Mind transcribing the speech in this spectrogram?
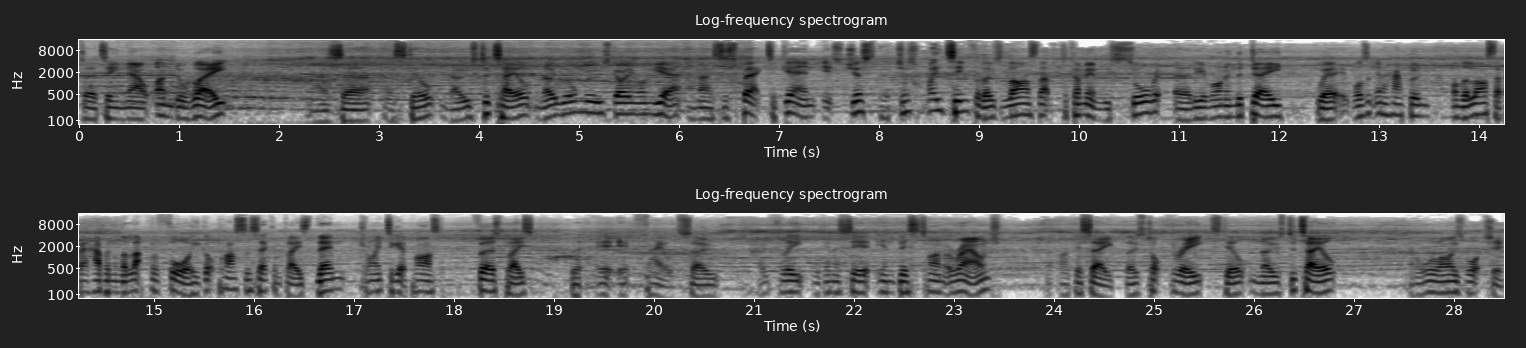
Lap 13 now underway as uh, still nose to tail, no real moves going on yet, and I suspect again it's just just waiting for those last laps to come in. We saw it earlier on in the day where it wasn't going to happen on the last lap; it happened on the lap before. He got past the second place, then tried to get past first place, but it, it failed. So hopefully we're going to see it in this time around. But like I say, those top three still nose to tail, and all eyes watching.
